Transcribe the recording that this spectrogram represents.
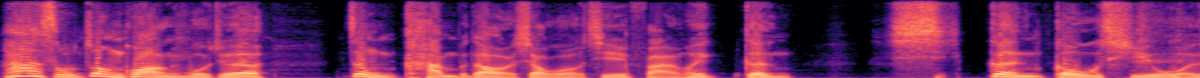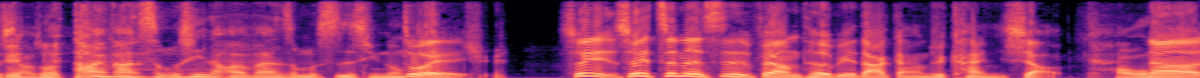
哈什么状况？我觉得这种看不到的效果，其实反而会更。更勾起我的想说，到底发生什么事情？到底发生什么事情？那种感觉，所以，所以真的是非常特别，大家赶快去看一下。好，那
